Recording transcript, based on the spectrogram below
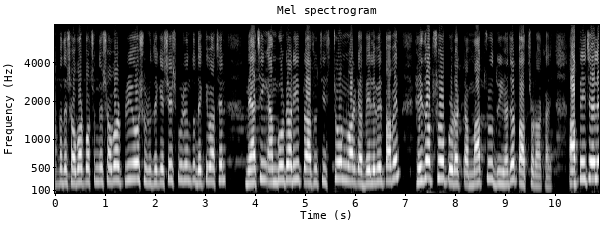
আপনাদের সবার পছন্দের, সবার প্রিয়। শুরু থেকে শেষ পর্যন্ত দেখতে পাচ্ছেন ম্যাচিং এম্ব্রয়ডারি প্লাস হচ্ছে স্টোন ওয়ার্ক অ্যাভেলেবেল পাবেন। হেজাব সহ প্রোডাক্টটা মাত্র দুই হাজার পাঁচশো টাকায়। আপনি চাইলে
